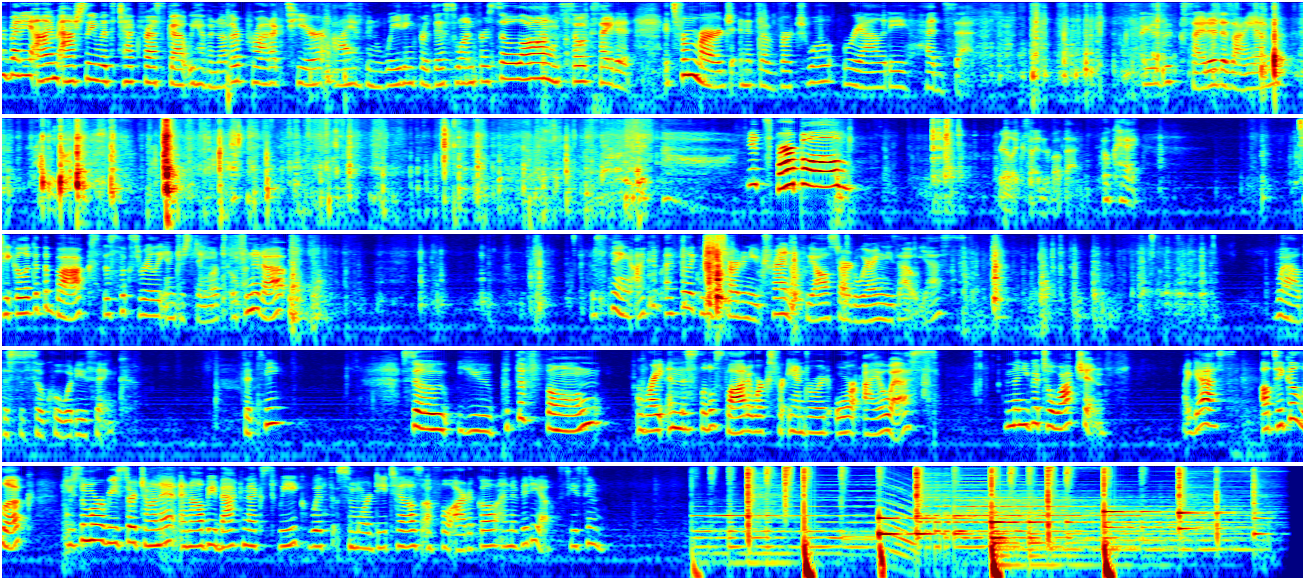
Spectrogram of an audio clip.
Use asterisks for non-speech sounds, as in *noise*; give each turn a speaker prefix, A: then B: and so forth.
A: everybody, I'm Ashley with Techfresca. We have another product here. I have been waiting for this one for so long. I'm so excited. It's from Merge and it's a virtual reality headset. Are you as excited as I am? Probably not. *gasps* It's purple! Really excited about that. Okay. Take a look at the box. This looks really interesting. Let's open it up. This thing, I could I feel like we could start a new trend if we all started wearing these out, yes? Wow, this is so cool. What do you think? Fits me? So you put the phone right in this little slot. It works for Android or iOS. And then you get to watch it. I guess. I'll take a look, do some more research on it, and I'll be back next week with some more details, a full article, and a video. See you soon.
